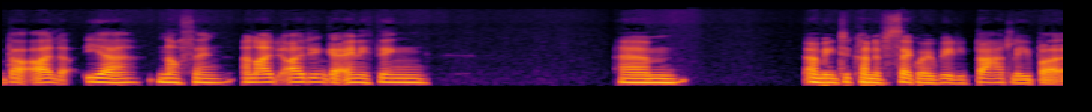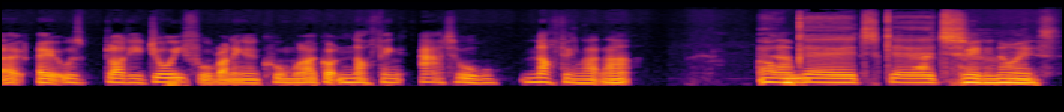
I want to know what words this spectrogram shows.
but i yeah nothing. And i i didn't get anything um I mean, to kind of segue really badly, but uh, it was bloody joyful running in Cornwall. I got nothing at all, nothing like that. oh um, good good Really nice.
